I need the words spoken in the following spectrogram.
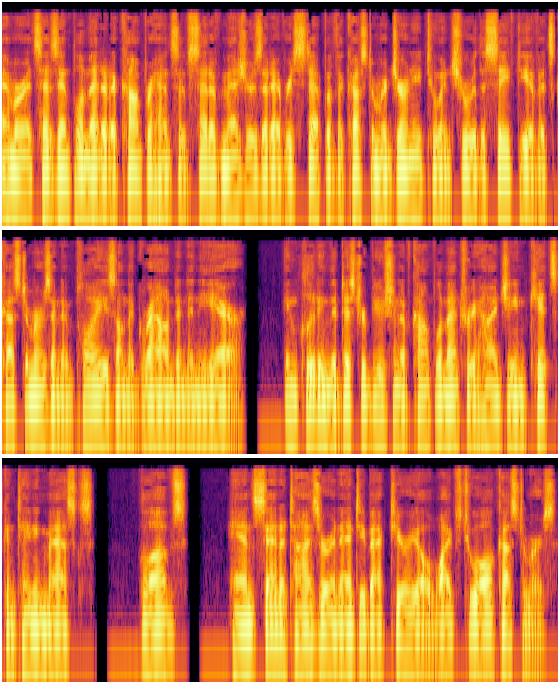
Emirates has implemented a comprehensive set of measures at every step of the customer journey to ensure the safety of its customers and employees on the ground and in the air, including the distribution of complimentary hygiene kits containing masks, gloves, hand sanitizer, and antibacterial wipes to all customers.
